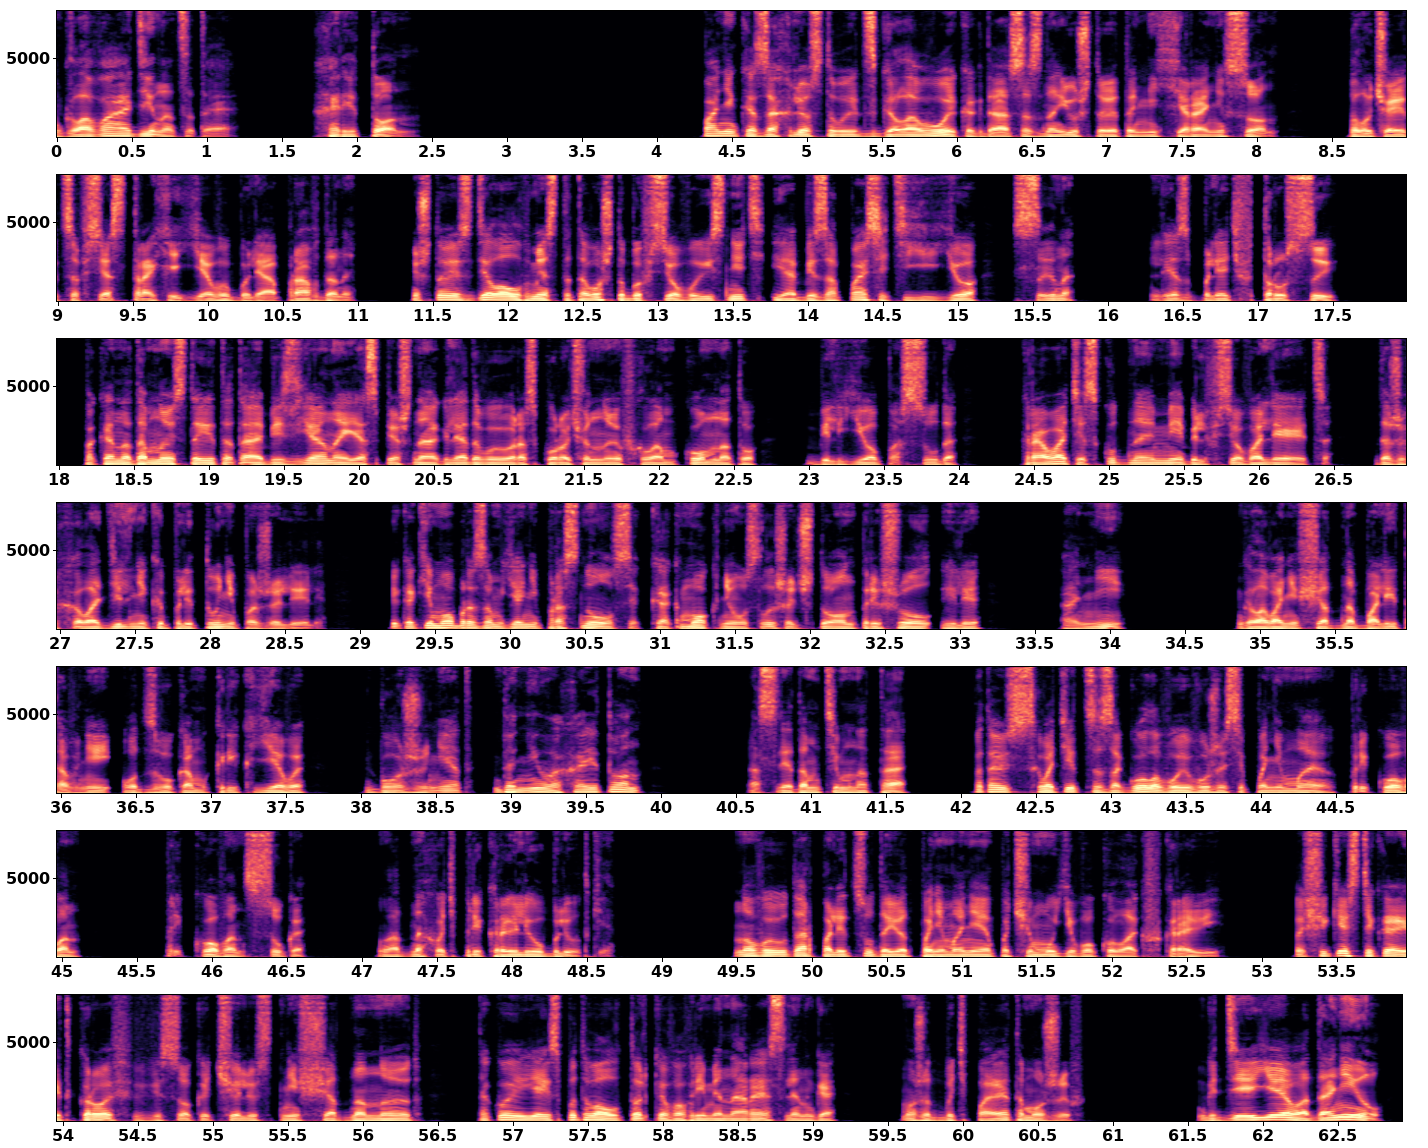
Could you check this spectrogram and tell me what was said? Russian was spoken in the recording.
Глава 11. Харитон. Паника захлестывает с головой, когда осознаю, что это ни хера не сон. Получается, все страхи Евы были оправданы. И что я сделал вместо того, чтобы все выяснить и обезопасить ее, сына? Лез, блять, в трусы. Пока надо мной стоит эта обезьяна, я спешно оглядываю раскуроченную в хлам комнату. Белье, посуда, кровать и скудная мебель, все валяется. Даже холодильник и плиту не пожалели. И каким образом я не проснулся, как мог не услышать, что он пришел, или они? Голова нещадно болит, а в ней отзвуком крик Евы «Боже, нет! Данила, Харитон!» А следом темнота. Пытаюсь схватиться за голову и в ужасе понимаю, прикован. Прикован, сука. Ладно, хоть прикрыли ублюдки. Новый удар по лицу дает понимание, почему его кулак в крови. По щеке стекает кровь, висок и челюсть нещадно ноют, Такое я испытывал только во времена рестлинга. Может быть, поэтому жив. «Где Ева, Данил?»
